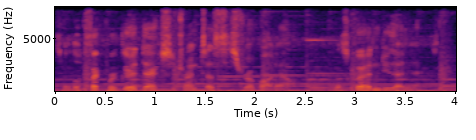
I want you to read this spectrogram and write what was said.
So it looks like we're good to actually try and test this robot out. Let's go ahead and do that next.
